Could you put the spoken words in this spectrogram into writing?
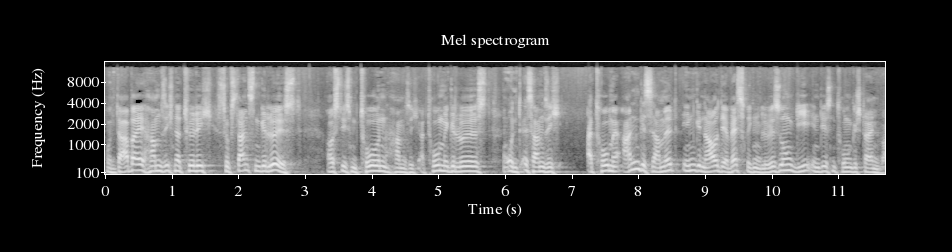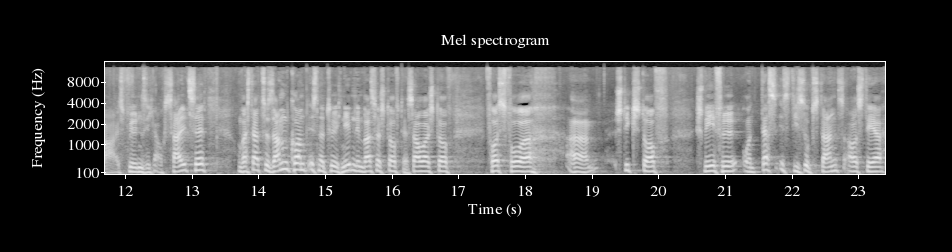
Und dabei haben sich natürlich Substanzen gelöst. Aus diesem Ton haben sich Atome gelöst und es haben sich Atome angesammelt in genau der wässrigen Lösung, die in diesem Tongestein war. Es bilden sich auch Salze. Und was da zusammenkommt, ist natürlich neben dem Wasserstoff der Sauerstoff, Phosphor, äh, Stickstoff, Schwefel. Und das ist die Substanz, aus der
